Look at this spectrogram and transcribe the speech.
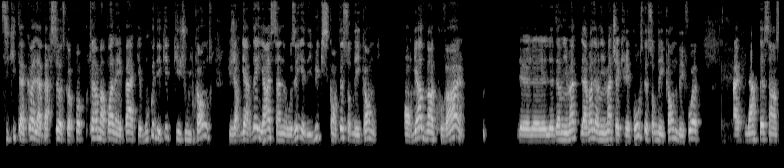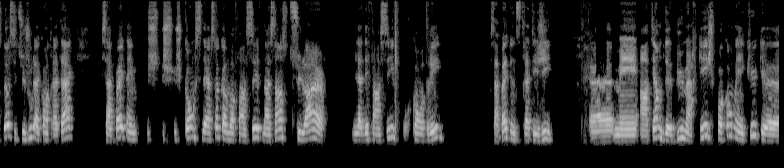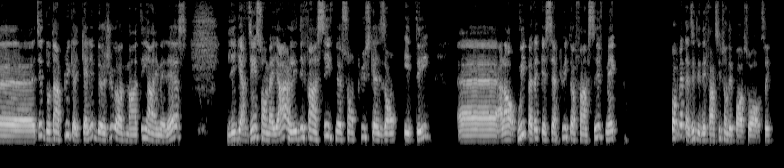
tiki-taka à la Barça. En tout cas, pas, clairement pas l'impact. Il y a beaucoup d'équipes qui jouent le contre. Puis je regardais hier San Jose, il y a des buts qui se comptaient sur des comptes. On regarde Vancouver. Le, dernier match, l'avant-dernier match à Crépeau, c'était sur des comptes des fois. Dans ce sens-là, si tu joues la contre-attaque, ça peut être un, je, considère ça comme offensif dans le sens tu leurres la défensive pour contrer. Ça peut être une stratégie. Euh, mais en termes de buts marqués, je suis pas convaincu que, tu sais, d'autant plus que le calibre de jeu a augmenté en MLS. Les gardiens sont meilleurs, les défensifs ne sont plus ce qu'elles ont été. Euh, alors oui, peut-être que le circuit est offensif, mais pas prêt à dire que les défensifs sont des passoires, tu sais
